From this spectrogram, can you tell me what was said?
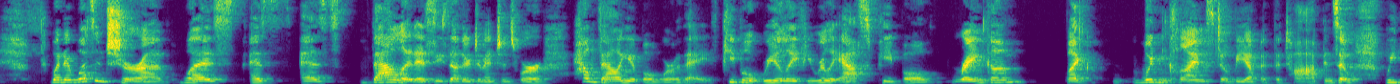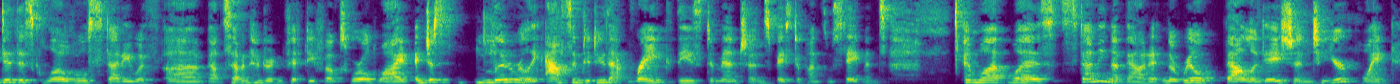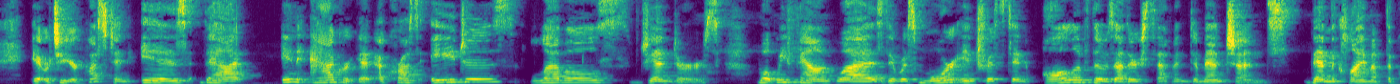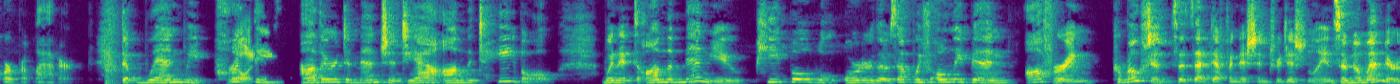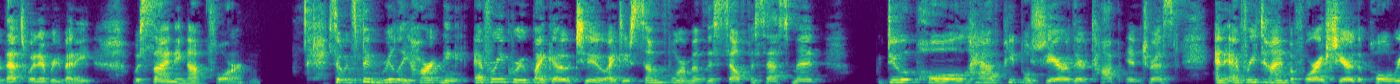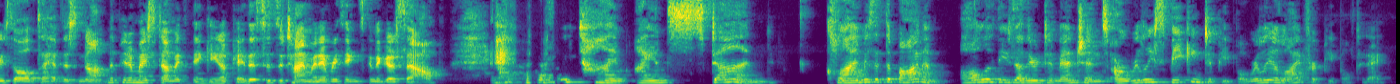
What I wasn't sure of was as as valid as these other dimensions were, how valuable were they? If people really, if you really ask people, rank them, like wouldn't climb still be up at the top. And so we did this global study with uh, about 750 folks worldwide and just literally asked them to do that rank these dimensions based upon some statements. And what was stunning about it and the real validation to your point or to your question is that in aggregate across ages levels genders what we found was there was more interest in all of those other seven dimensions than the climb up the corporate ladder. That when we put really? these other dimensions, yeah, on the table, when it's on the menu, people will order those up. We've only been offering promotions as that definition traditionally. And so no wonder that's what everybody was signing up for. Mm-hmm. So it's been really heartening. Every group I go to, I do some form of this self assessment do a poll, have people share their top interest. And every time before I share the poll results, I have this knot in the pit of my stomach thinking, okay, this is the time when everything's going to go south. every time I am stunned Climb is at the bottom. All of these other dimensions are really speaking to people, really alive for people today.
